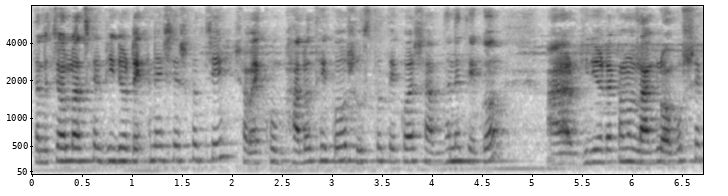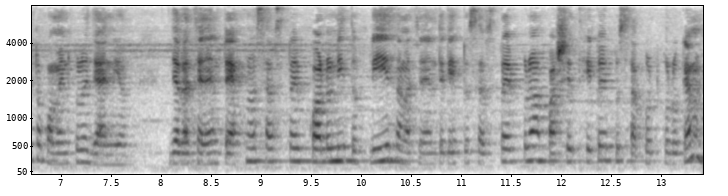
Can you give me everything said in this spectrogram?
তাহলে চলো আজকের ভিডিওটা এখানে শেষ করছি। সবাই খুব ভালো থেকো, সুস্থ থেকো আর সাবধানে থেকো। আর ভিডিওটা কেমন লাগল অবশ্যই একটা কমেন্ট করে জানিও। যারা চ্যানেলটা এখনও সাবস্ক্রাইব করোনি, তো প্লিজ আমার চ্যানেলটাকে একটু সাবস্ক্রাইব করো, আমার পাশে থেকেও একটু সাপোর্ট করো, কেমন?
